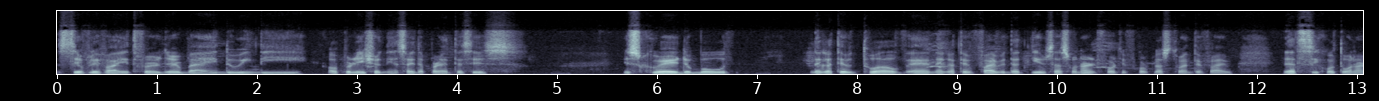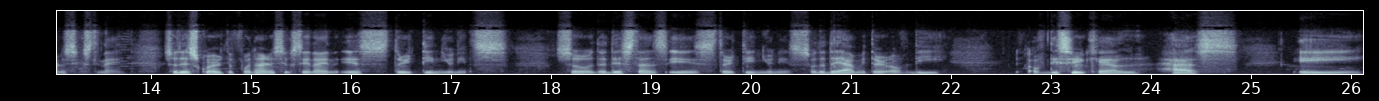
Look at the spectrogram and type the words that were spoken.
simplify it further by doing the operation inside the parentheses. Square the both negative 12 and negative 5 and that gives us 144 plus 25 that's equal to 169 so the square root of 169 is 13 units so the distance is 13 units so the diameter of the of the circle has a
